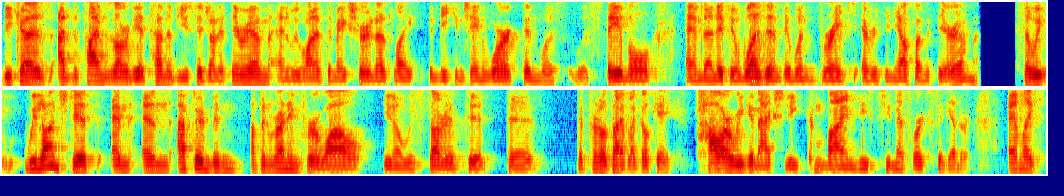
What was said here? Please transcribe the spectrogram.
because at the time there's already a ton of usage on Ethereum, and we wanted to make sure that like the Beacon chain worked and was was stable, and that if it wasn't, it wouldn't break everything else on Ethereum. So we we launched it, and and after it'd been up and running for a while, you know, we started to to the prototype like, okay, how are we going to actually combine these two networks together? And like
